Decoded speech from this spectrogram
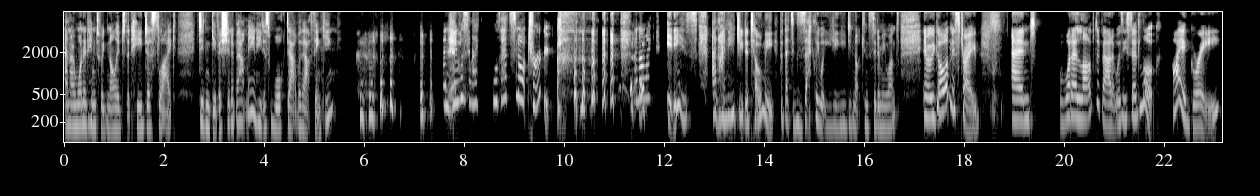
and I wanted him to acknowledge that he just like didn't give a shit about me and he just walked out without thinking. and he was like, well, that's not true. and I'm like, it is. And I need you to tell me that that's exactly what you You did not consider me once. Anyway, we go on this train And what I loved about it was he said, look, I agree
